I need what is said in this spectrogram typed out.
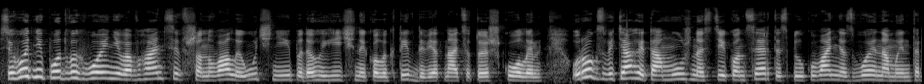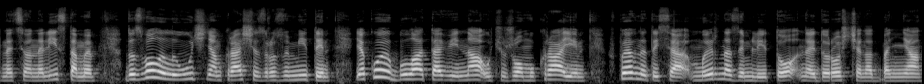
Сьогодні подвиг воїнів-афганців вшанували учні і педагогічний колектив 19-ї школи. Урок з витяги та мужності, концерти, спілкування з воїнами-інтернаціоналістами дозволили учням краще зрозуміти, якою була та війна у чужому краї, впевнитися, мир на землі то найдорожче надбання.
